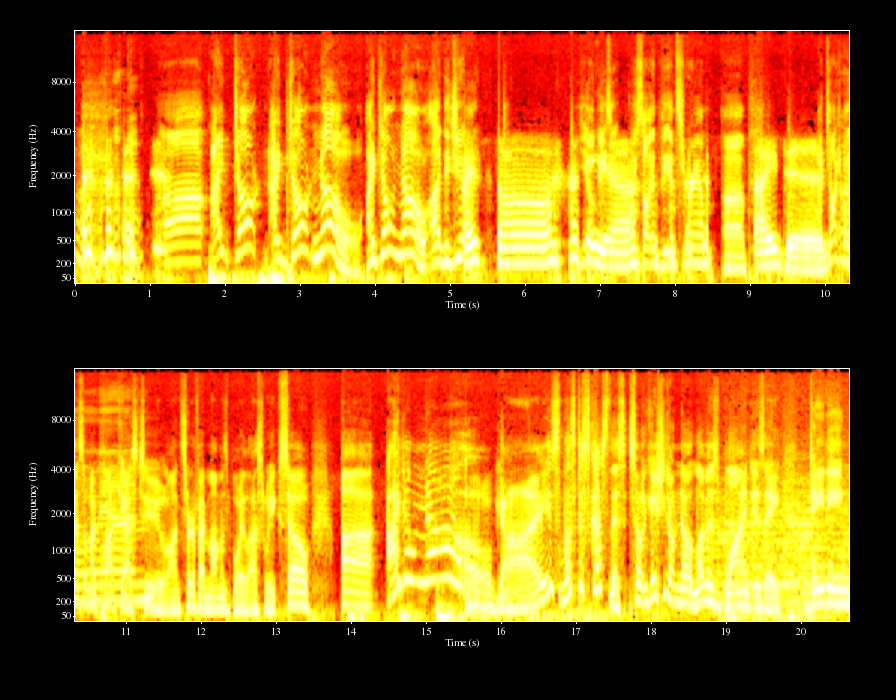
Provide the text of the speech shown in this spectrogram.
Uh, I don't. I don't know. I don't know. Uh, did you? I saw. Yeah, okay, so you saw the Instagram. Uh, I did. I talked about this on my Oh, podcast too, on Certified Mama's Boy last week. So uh, I don't know, guys. Let's discuss this. So, in case you don't know, Love is Blind is a dating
